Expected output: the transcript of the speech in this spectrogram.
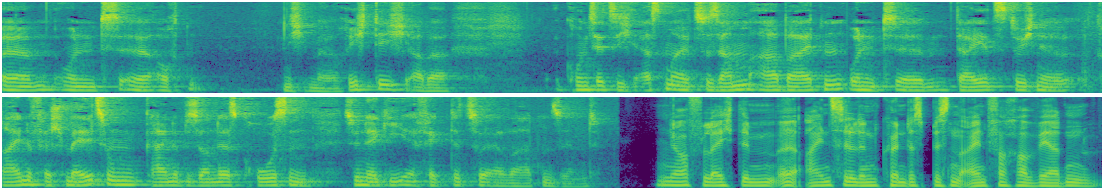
ähm, und äh, auch nicht immer richtig, aber grundsätzlich erstmal zusammenarbeiten und äh, da jetzt durch eine reine Verschmelzung keine besonders großen Synergieeffekte zu erwarten sind. Ja, vielleicht im äh, Einzelnen könnte es ein bisschen einfacher werden,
